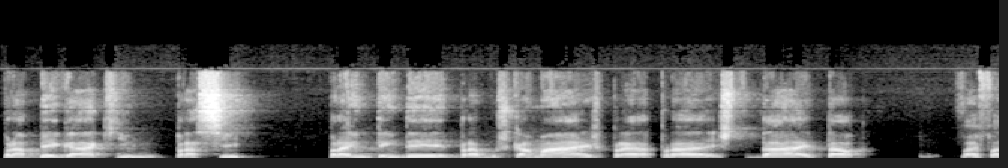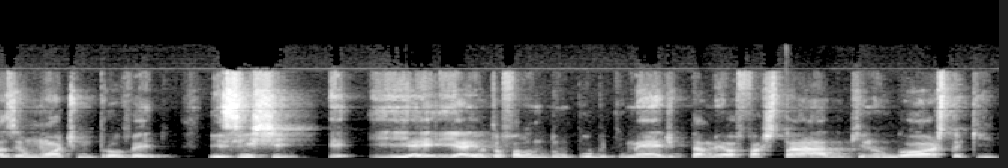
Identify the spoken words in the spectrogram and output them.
para pegar aquilo para si, para entender, para buscar mais, para estudar e tal, vai fazer um ótimo proveito. Existe, e, e aí eu estou falando de um público médio que está meio afastado, que não gosta, que,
